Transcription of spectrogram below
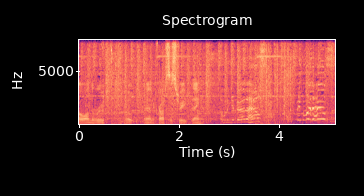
Oh, on the roof. Oh, and across the street. It. I want to get behind the house. Behind the house.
